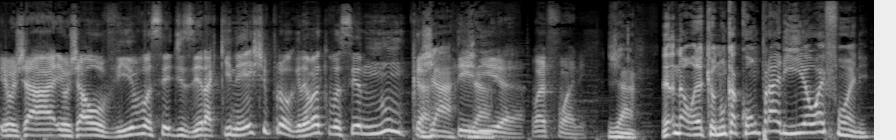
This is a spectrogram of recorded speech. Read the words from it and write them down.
Eu já, eu já ouvi você dizer aqui neste programa que você nunca Já, teria o iPhone. Já. Não, é que eu nunca compraria o iPhone.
